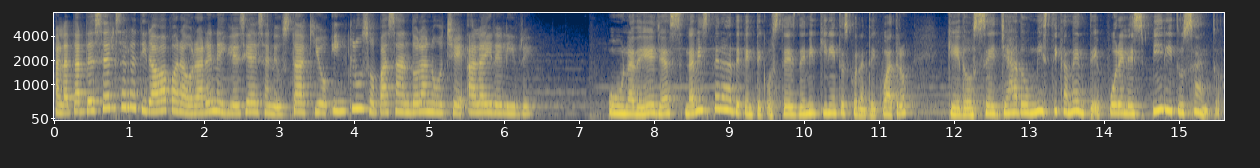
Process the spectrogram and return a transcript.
Al atardecer se retiraba para orar en la iglesia de San Eustaquio, incluso pasando la noche al aire libre. Una de ellas, la víspera de Pentecostés de 1544, quedó sellado místicamente por el Espíritu Santo.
